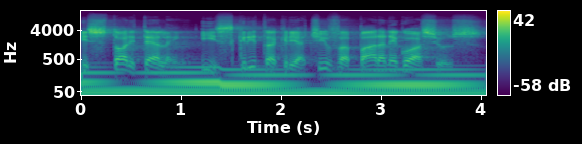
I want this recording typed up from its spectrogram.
Storytelling e escrita criativa para negócios.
